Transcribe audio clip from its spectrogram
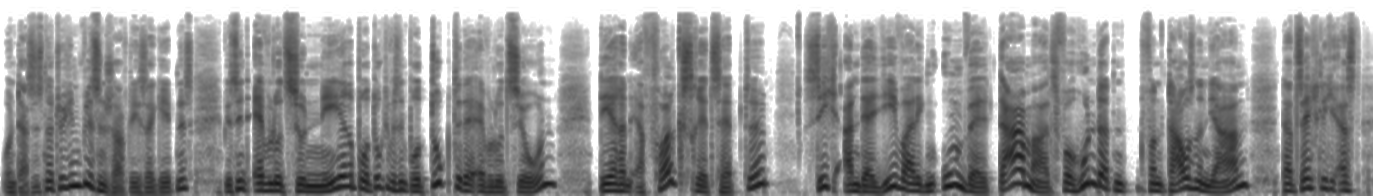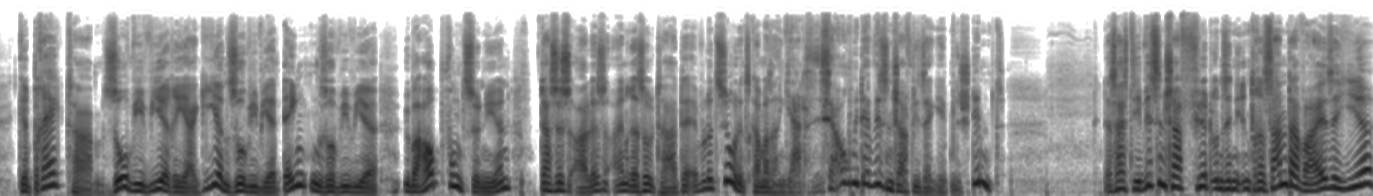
und das ist natürlich ein wissenschaftliches Ergebnis. Wir sind evolutionäre Produkte, wir sind Produkte der Evolution, deren Erfolgsrezepte sich an der jeweiligen Umwelt damals vor Hunderten von Tausenden Jahren tatsächlich erst geprägt haben. So wie wir reagieren, so wie wir denken, so wie wir überhaupt funktionieren, das ist alles ein Resultat der Evolution. Jetzt kann man sagen, ja, das ist ja auch wieder wissenschaftliches Ergebnis. Stimmt. Das heißt, die Wissenschaft führt uns in interessanter Weise hier,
